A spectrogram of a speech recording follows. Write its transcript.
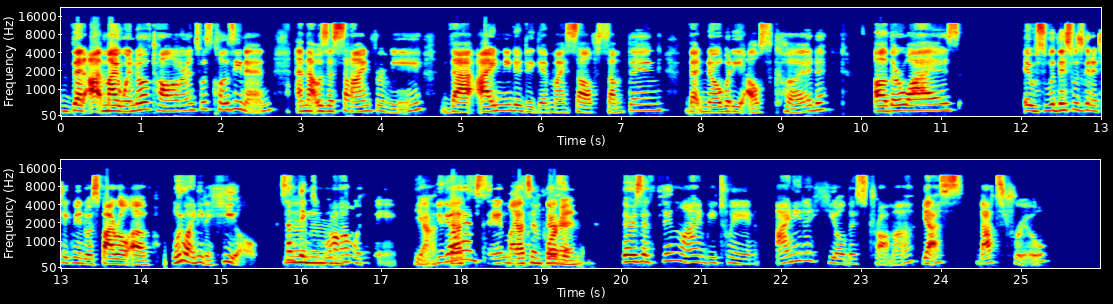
that I, my window of tolerance was closing in. And that was a sign for me that i needed to give myself something that nobody else could Otherwise, it was this was going to take me into a spiral of what do I need to heal? Something's mm. wrong with me. Yeah. You get what I'm saying? Like that's important. There's a, there's a thin line between I need to heal this trauma. Yes, that's true.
